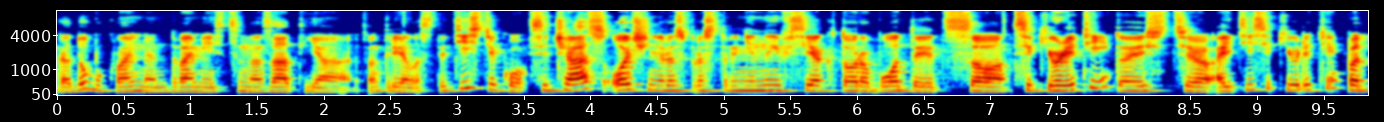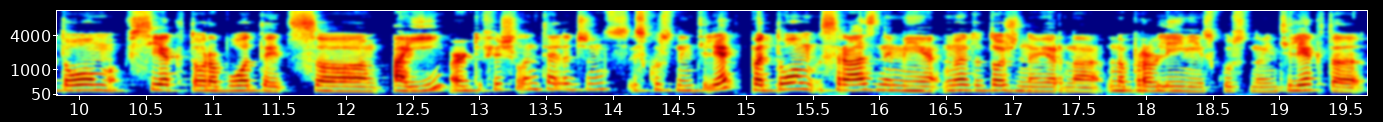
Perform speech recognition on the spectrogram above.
году. Буквально два месяца назад я смотрела статистику. Сейчас очень распространены все, кто работает с security, то есть IT-security. Потом все, кто работает с AI, Artificial Intelligence, искусственный интеллект, потом с разными, ну это тоже, наверное, направление искусственного интеллекта,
